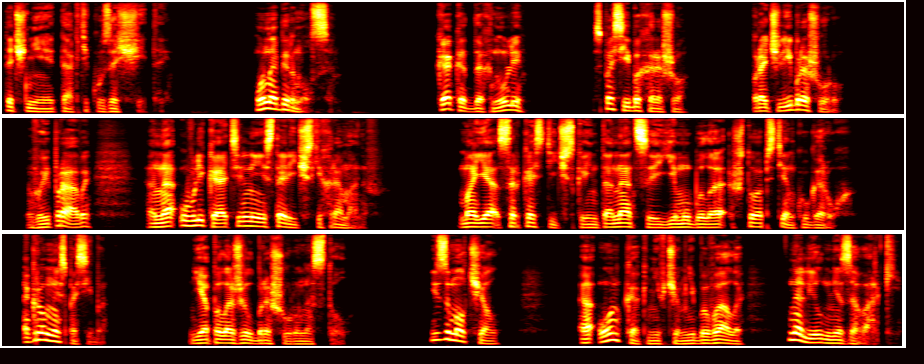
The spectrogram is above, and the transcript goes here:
точнее, тактику защиты. Он обернулся. «Как отдохнули?» «Спасибо, хорошо. Прочли брошюру?» «Вы правы. Она увлекательнее исторических романов». Моя саркастическая интонация ему была, что об стенку горох. «Огромное спасибо». Я положил брошюру на стол. И замолчал а он, как ни в чем не бывало, налил мне заварки.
